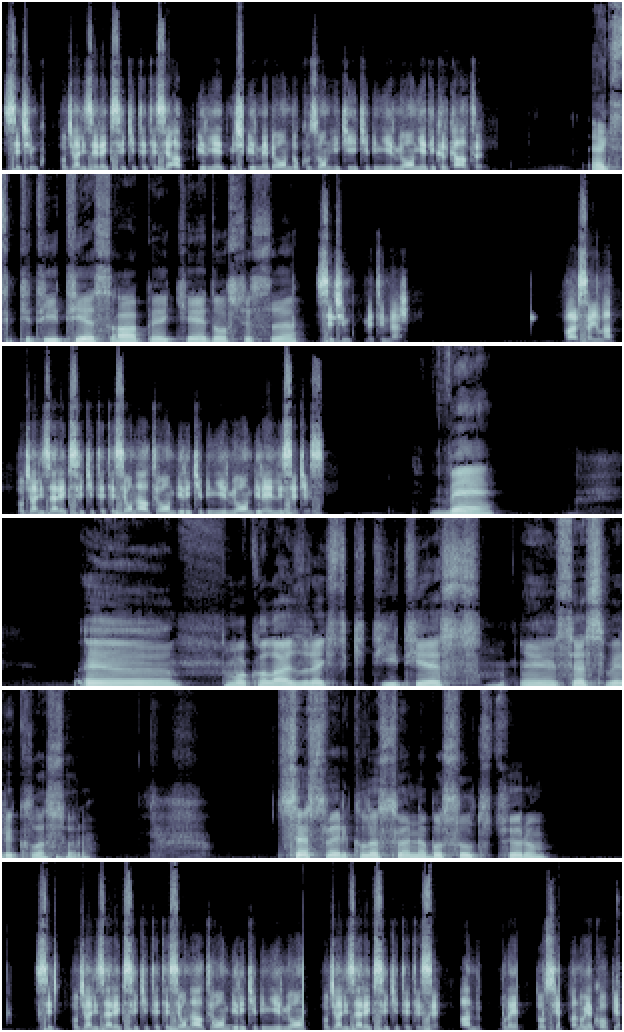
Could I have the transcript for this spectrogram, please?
Seçim Localizer X2 TTS App 171 MB 19 12 2020 17 46. Execute ETS APK dosyası Seçim metinler. Varsayılan. Vocalizer eksi 2 TTS 16 11 2020 11 58. ve eee Vocalizer Execute ETS eee, ses veri klasörü. Ses veri klasörüne basılı tutuyorum. Seç. Vocalizer eksi 2 TTS 16 11 2020 10. Vocalizer eksi 2 TTS. And, buraya dosya panoya kopya.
